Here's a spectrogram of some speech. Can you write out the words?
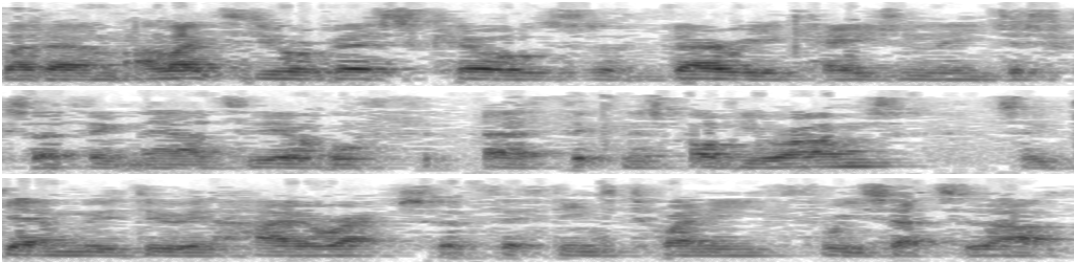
But um, I like to do reverse curls very occasionally just because I think they add to the overall th uh, thickness of your arms. So again, we're doing higher reps of 15 to 20, three sets of that.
